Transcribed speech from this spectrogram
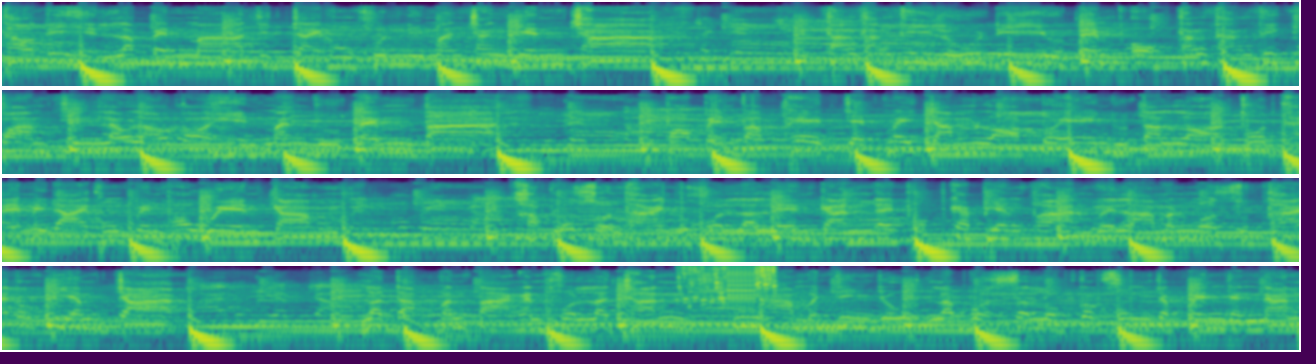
เท่าที่เห็นและเป็นมาจิตใจของคุณนี่มันช่างเย็นชา ทั้งทั้งที่รู้ดีอยู่เต็มอกทั้งทั้งที่ความจริงแล้วเราก็เห็นมันอยู่เต็มตา เพราะเป็นประเภทเจ็บไม่จำหลอกตัวเองอยู่ตลอดโทษใครไม่ได้คงเป็นเพราะเวรกรรม ขับรถสวนทางอยู่คนละเลนกัน ได้พบแค่เพียงผ่าน เวลามันหมดสุดท้ายต้องเตรียมจาก ระดับมันต่างกันคนละชั้นห้ามมันยิ่งยุและบทสรุปก็คงจะเป็นอย่างนั้น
